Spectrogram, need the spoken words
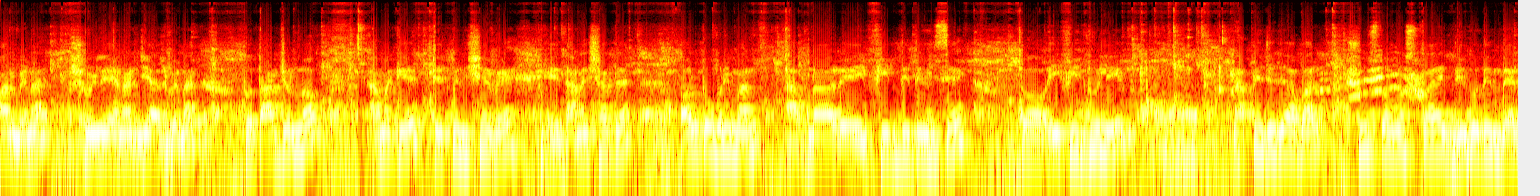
পারবে না, শরীরে এনার্জি আসবে না। তো তার জন্য আমাকে ট্রিটমেন্ট হিসেবে এই ধানের সাথে অল্প পরিমাণ আপনার এই ফিট দিতে হয়েছে। তো এই ফিটগুলি আপনি যদি আবার সুস্থ অবস্থায় দীর্ঘদিন দেন,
